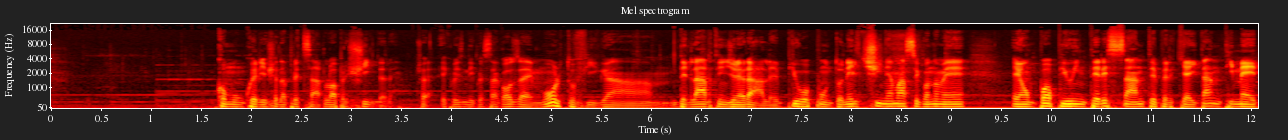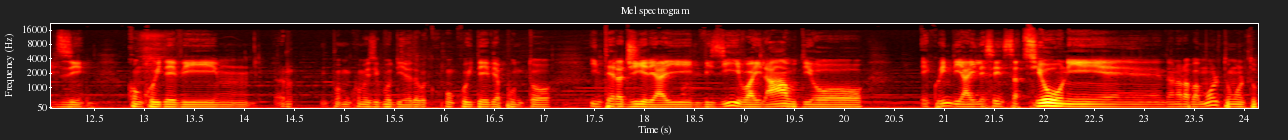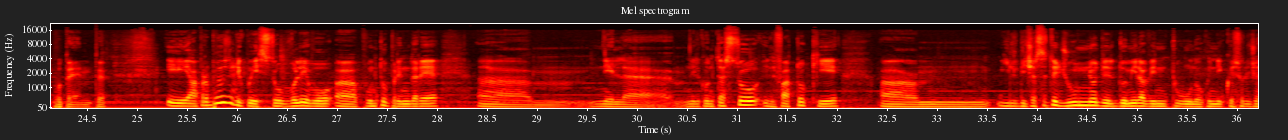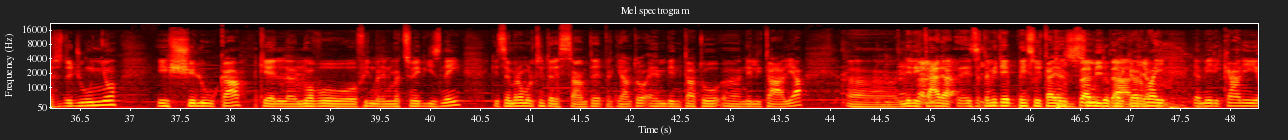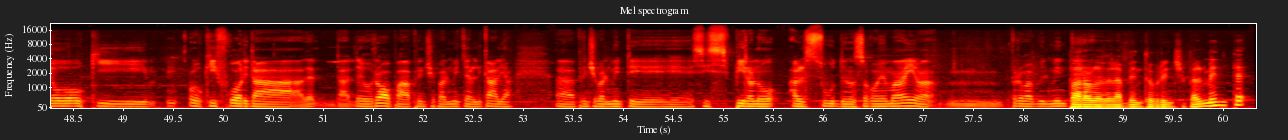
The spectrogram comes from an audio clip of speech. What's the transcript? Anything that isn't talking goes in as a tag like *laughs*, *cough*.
comunque riesci ad apprezzarlo a prescindere. Cioè, e quindi questa cosa è molto figa mh, dell'arte in generale. Più appunto nel cinema, secondo me, è un po' più interessante perché hai tanti mezzi con cui devi. com- come si può dire? con cui devi appunto interagire. Hai il visivo, hai l'audio. E quindi hai le sensazioni. Ed è una roba molto, molto potente. E a proposito di questo, volevo eh, appunto prendere nel, nel contesto il fatto che ehm, il 17 giugno del 2021, quindi questo 17 giugno, esce Luca, che è il nuovo film di animazione Disney, che sembra molto interessante perché tra l'altro è ambientato eh, nell'Italia. eh, nell'Italia, l'Italia. esattamente penso Italia del Sud, l'Italia. perché ormai gli americani o, o chi, o chi fuori da, da- dall'Europa, principalmente dall'Italia, eh, principalmente si ispirano al sud, non so come mai, ma mm, probabilmente... Parola dell'avvento principalmente.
